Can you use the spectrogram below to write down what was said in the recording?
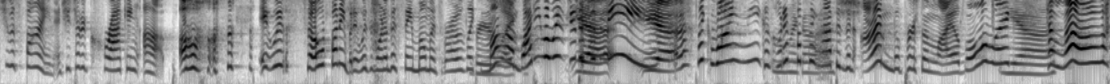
she was fine and she started cracking up Oh. it was so funny, but it was one of the same moments where I was like, "Mom, like- why do you always do this with me? Yeah. Like, why me? Because what Oh if something happens and. I'm the person liable? Like, Yeah. hello.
